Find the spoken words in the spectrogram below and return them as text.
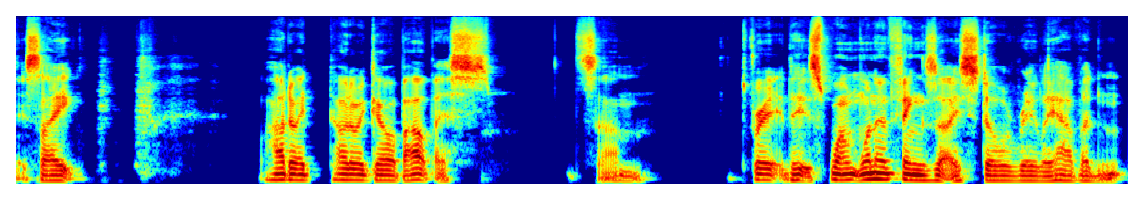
it's like how do i how do i go about this it's um it's, one one of the things that i still really haven't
